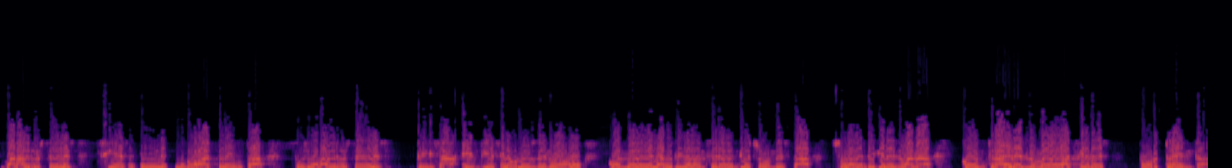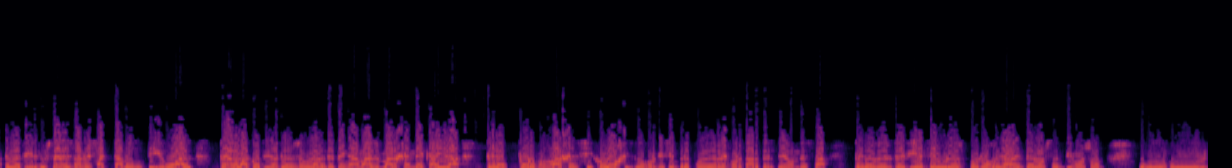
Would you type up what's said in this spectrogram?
van a ver ustedes, si es eh, 1 a 30, pues van a ver ustedes prisa en 10 euros de nuevo, cuando debería cotizar en 0,28 donde está, solamente que les van a contraer el número de acciones por 30. Es decir, ustedes están exactamente igual, pero la cotización seguramente tenga más margen de caída, pero por un margen psicológico, porque siempre puede recortar desde donde está. Pero desde 10 euros, pues lógicamente los céntimos son un- un-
